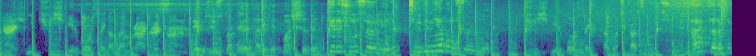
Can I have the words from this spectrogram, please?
Adaş, müthiş bir borsa kitabı. Burak Özdoğan'ın Remzi Üstad evet hareket başladı. Bir kere şunu söyleyelim. Şimdi niye bunu söylüyorum? Müthiş bir borsa kitabı. Çıkarsanız her tarafın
